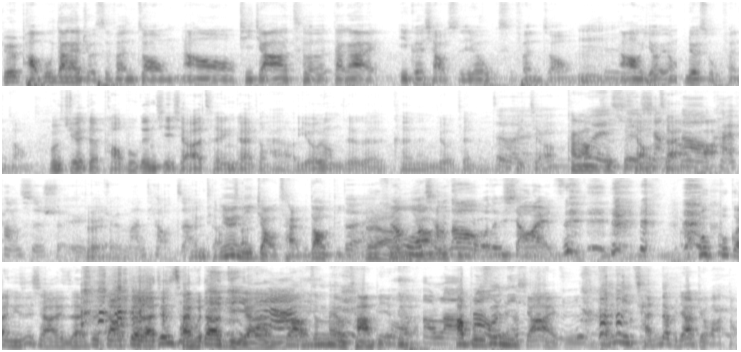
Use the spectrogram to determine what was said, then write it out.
就是跑步大概九十分钟，然后骑脚踏车大概。一个小时又五十分钟，嗯，然后游泳六十五分钟。我是觉得跑步跟骑脚踏车应该都还好，游泳这个可能就真的会比较开放式挑战。到开放式水域，对觉得蛮挑战，很挑战，因为你脚踩不到底。对啊。然后我想到我这个小矮子，不不管你是小矮子还是高个啊，就是踩不到底啊，对啊，这没有差别的。好啦，他不是你小矮子，可能你沉的比较久啊，咚，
